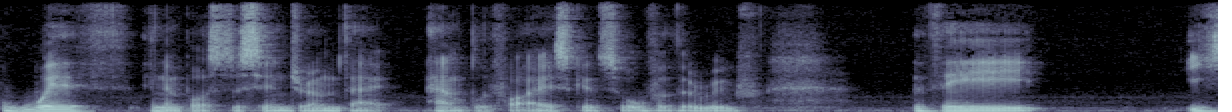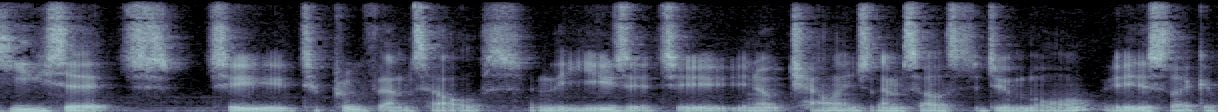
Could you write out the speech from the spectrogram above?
with an imposter syndrome that amplifies, gets over the roof. They use it to to prove themselves, and they use it to you know challenge themselves to do more. It is like a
